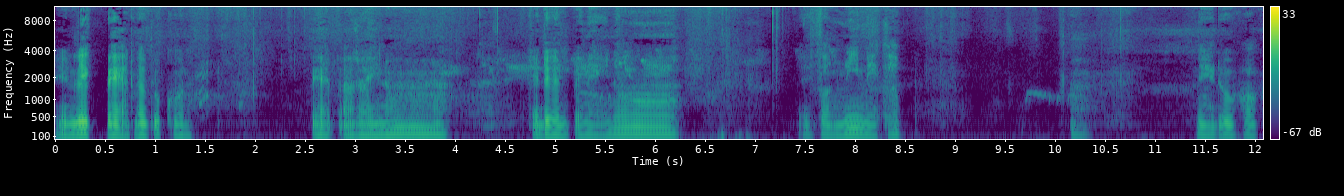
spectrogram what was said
เห็นเลขแปดแล้วทุกคนแปดอะไรเนาะจะเดินไปไหนเนาะไปฝั่งนี้ไหมครับนี่ดูพ่อพ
